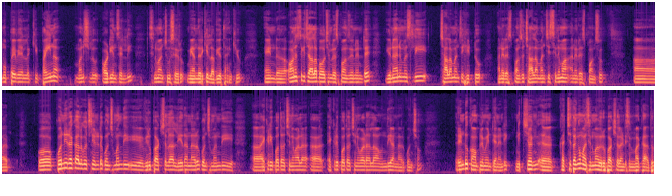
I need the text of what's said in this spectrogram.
ముప్పై వేలకి పైన మనుషులు ఆడియన్స్ వెళ్ళి సినిమాని చూశారు. మీ అందరికీ love you thank you. And ఆనెస్ట్గా చాలా బాగా వచ్చిన రెస్పాన్స్ ఏంటంటే యునానిమస్లీ చాలా మంచి హిట్ అనే రెస్పాన్స్ చాలా మంచి సినిమా అనే రెస్పాన్స్. ఓ కొన్ని రకాలుగా వచ్చినాయి ఏంటంటే కొంచెమంది ఈ విరూపాక్షల లేదన్నారు కొంచెమంది ఎక్కడికి పోతా వచ్చిన వాళ్ళ ఎక్కడికి పోతా వచ్చిన వాడు అలా ఉంది అన్నారు కొంచెం. రెండు కాంప్లిమెంటేనండి నిత్యంగా ఖచ్చితంగా మా సినిమా విరూపాక్ష లాంటి సినిమా కాదు.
